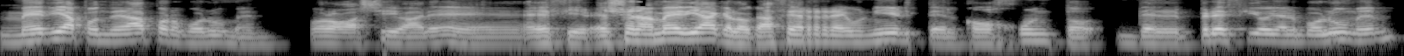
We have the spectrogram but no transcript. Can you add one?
media ponderada por volumen o algo así, ¿vale? Es decir, es una media que lo que hace es reunirte el conjunto del precio y el volumen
